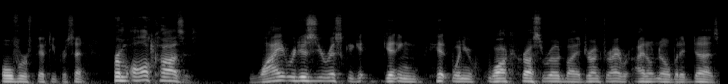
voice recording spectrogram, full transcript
over 50% from all causes. Why it reduces your risk of get, getting hit when you walk across the road by a drunk driver, I don't know, but it does.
